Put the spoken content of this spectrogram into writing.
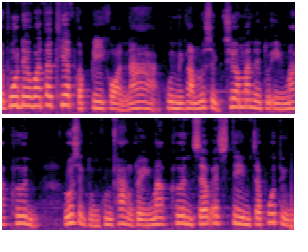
จะพูดได้ว่าถ้าเทียบกับปีก่อนหน้า คุณมีความรู้สึกเชื่อมั่นในตัวเองมากขึ้น รู้สึกถึงคุณค่าของตัวเองมากขึ้น self esteem จะพูดถึง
